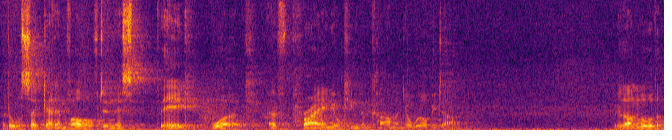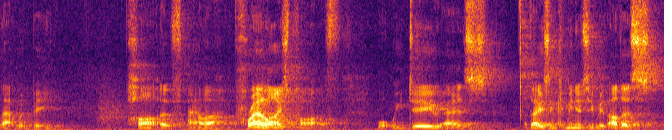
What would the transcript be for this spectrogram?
but also get involved in this big work of praying your kingdom come and your will be done. We long, Lord, that that would be part of our prayer lives, part of what we do as those in community with others,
